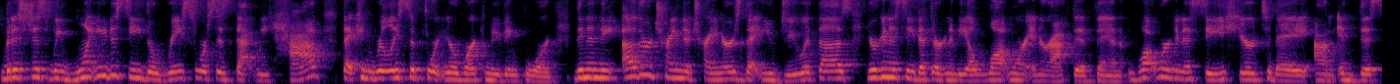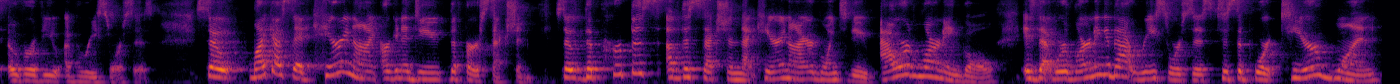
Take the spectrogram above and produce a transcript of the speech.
but it's just we want you to see the resources that we have that can really support your work moving forward. Then in the other train the trainers that you do with us, you're going to see that they're going to be a lot more interactive than what we're going to see here today um, in this overview of resources. So like I said, Carrie and I are going to do the first section. So the purpose of the section that Carrie and I are going to do, our learning goal is that we're learning about resources to support tier one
